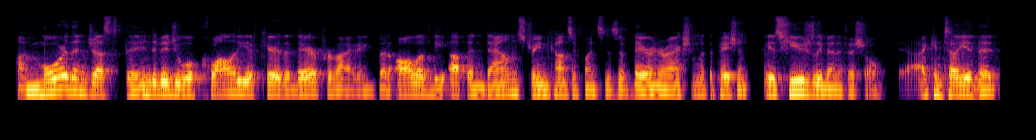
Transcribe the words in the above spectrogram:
on more than just the individual quality of care that they're providing, but all of the up and downstream consequences of their interaction with the patient is hugely beneficial. I can tell you that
